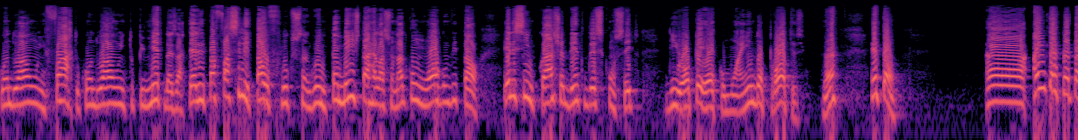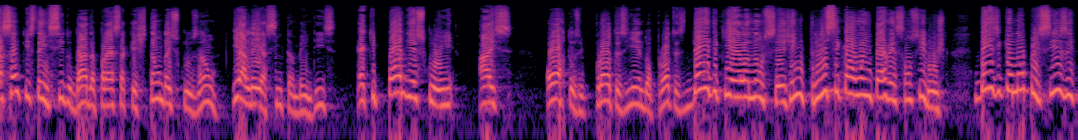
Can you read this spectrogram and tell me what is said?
quando há um infarto, quando há um entupimento das artérias, para facilitar o fluxo sanguíneo, também está relacionado com um órgão vital. Ele se encaixa dentro desse conceito de OPE, como uma endoprótese. Né? Então, a, a interpretação que tem sido dada para essa questão da exclusão, e a lei assim também diz, é que pode excluir as órtose, prótese e endoprótese, desde que ela não seja intrínseca a uma intervenção cirúrgica. Desde que eu não precise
